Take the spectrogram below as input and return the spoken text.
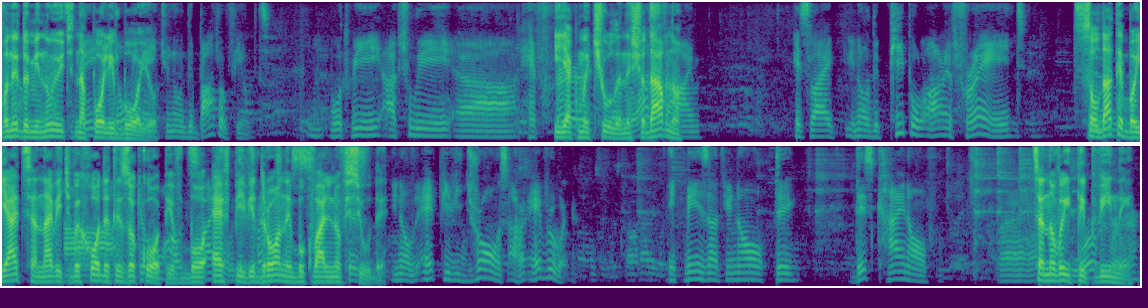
Вони домінують на полі бою. uh, І як ми чули нещодавно, Солдати бояться навіть виходити з окопів, бо FPV-дрони буквально всюди. Це новий тип війни.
